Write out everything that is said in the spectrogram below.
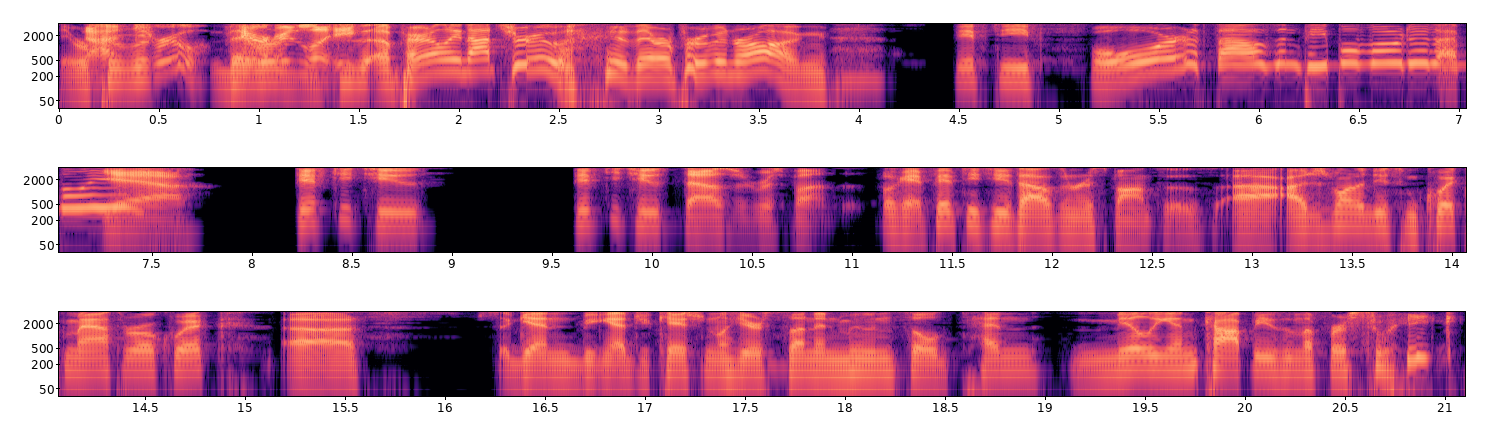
they were Not proven, true, They apparently. were apparently not true. they were proven wrong. Fifty-four thousand people voted, I believe. Yeah, 52 52,000 responses. Okay, 52,000 responses. Uh, I just want to do some quick math real quick. Uh, again, being educational here, Sun and Moon sold 10 million copies in the first week.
